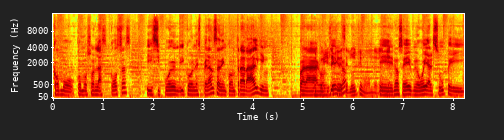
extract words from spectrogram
cómo, cómo son las cosas y si puedo, y con la esperanza de encontrar a alguien para Porque con quién, eres ¿no? el último hombre Eh, no sé, me voy al súper y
